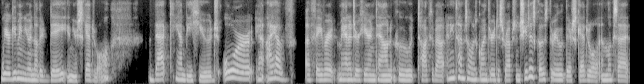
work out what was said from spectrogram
we are giving you another day in your schedule, that can be huge. Or you know, I have a favorite manager here in town who talks about anytime someone's going through disruption, she just goes through their schedule and looks at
